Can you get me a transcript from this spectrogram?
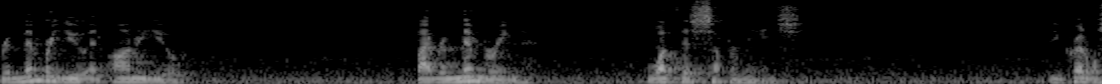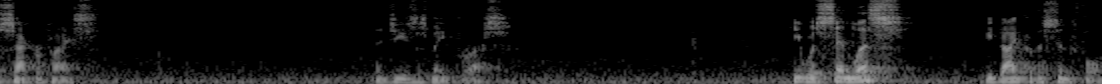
remember you and honor you by remembering what this supper means the incredible sacrifice that Jesus made for us. He was sinless, He died for the sinful.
